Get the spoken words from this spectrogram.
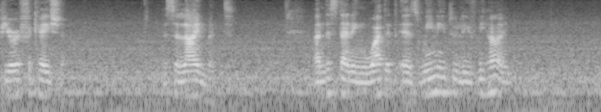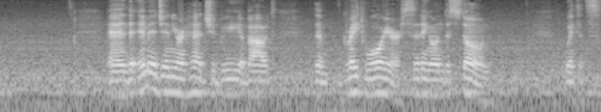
purification, this alignment understanding what it is we need to leave behind. And the image in your head should be about the great warrior sitting on the stone with its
